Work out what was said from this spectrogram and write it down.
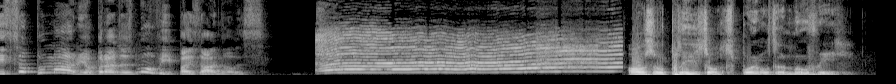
the Super Mario Brothers movie, paisanos. Also, please don't spoil the movie.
